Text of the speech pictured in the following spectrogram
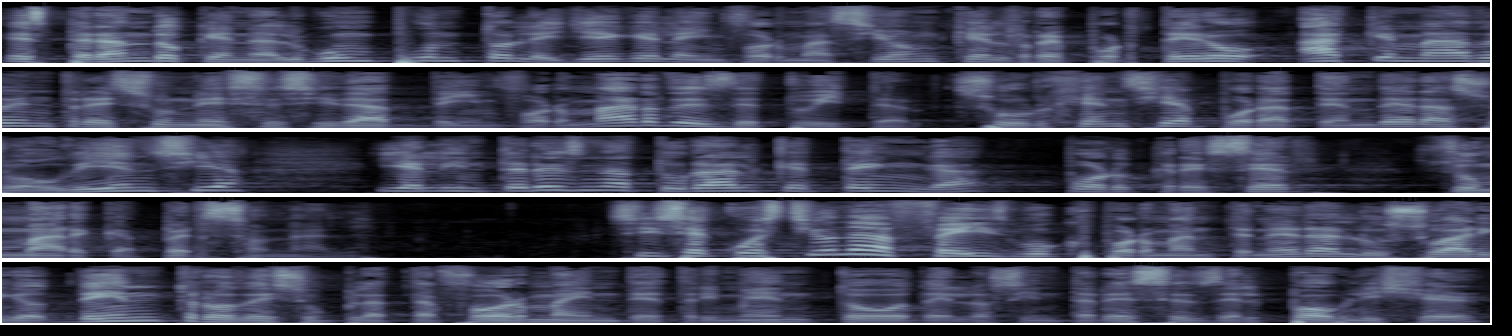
esperando que en algún punto le llegue la información que el reportero ha quemado entre su necesidad de informar desde Twitter, su urgencia por atender a su audiencia y el interés natural que tenga por crecer su marca personal. Si se cuestiona a Facebook por mantener al usuario dentro de su plataforma en detrimento de los intereses del publisher,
